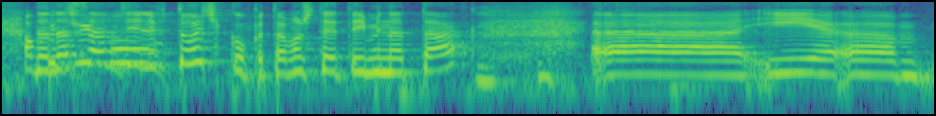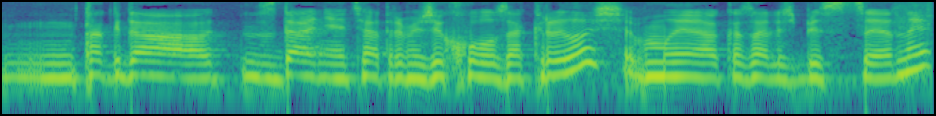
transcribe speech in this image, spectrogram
а но на самом деле в точку, потому что это именно так. И эм, когда здание театра Мюзик Холл закрылось, мы оказались без сцены.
